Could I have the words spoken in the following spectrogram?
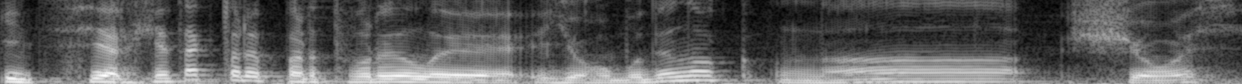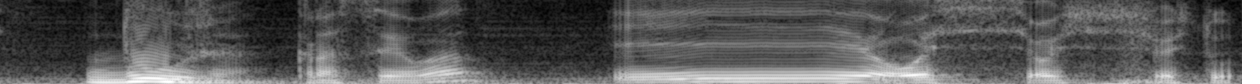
І ці архітектори перетворили його будинок на щось дуже красиве. І ось ось ось тут.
